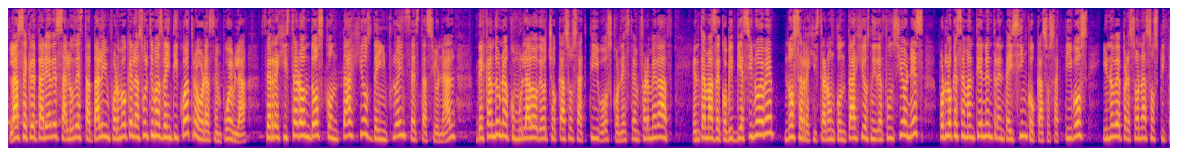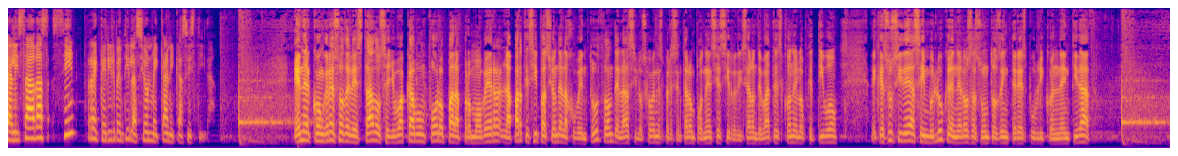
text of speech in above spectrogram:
La Secretaría de Salud Estatal informó que en las últimas 24 horas en Puebla se registraron dos contagios de influenza estacional, dejando un acumulado de ocho casos activos con esta enfermedad. En temas de COVID-19 no se registraron contagios ni defunciones, por lo que se mantienen 35 casos activos y nueve personas hospitalizadas sin requerir ventilación mecánica asistida. En el Congreso del Estado se llevó a cabo un foro para promover la participación de la juventud, donde las y los jóvenes presentaron ponencias y realizaron debates con el objetivo de que sus ideas se involucren en los asuntos de interés público en la entidad.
